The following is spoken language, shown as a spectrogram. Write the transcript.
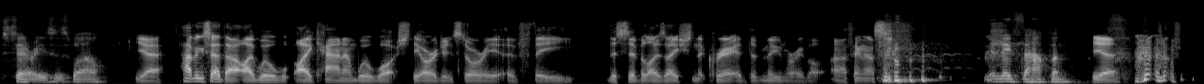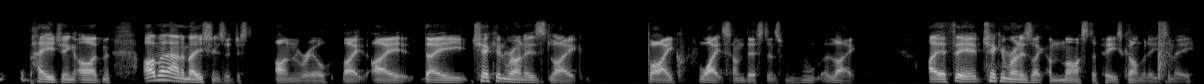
series as well. Yeah. Having said that, I will, I can, and will watch the origin story of the the civilization that created the moon robot. And I think that's It needs to happen. yeah. Paging Aardman. Aardman animations are just unreal. Like I, they Chicken Run is like by quite some distance. Like I think Chicken Run is like a masterpiece comedy to me.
